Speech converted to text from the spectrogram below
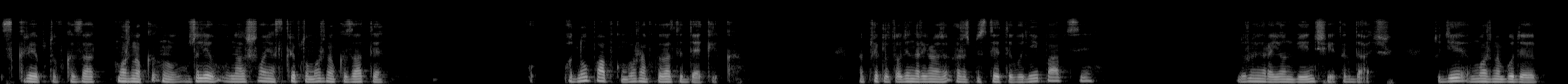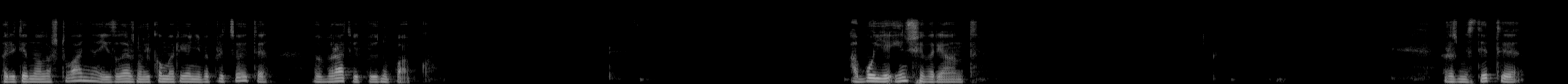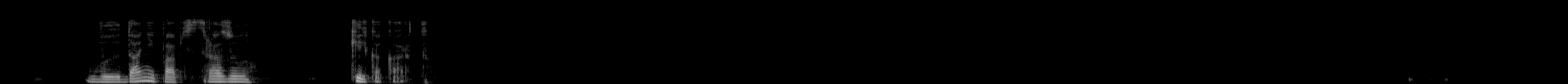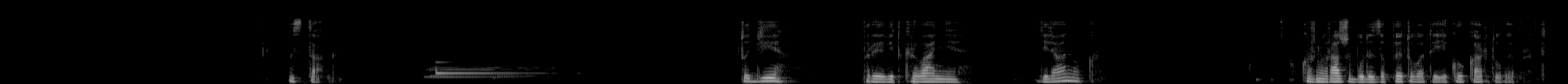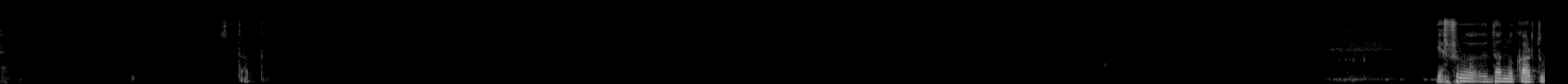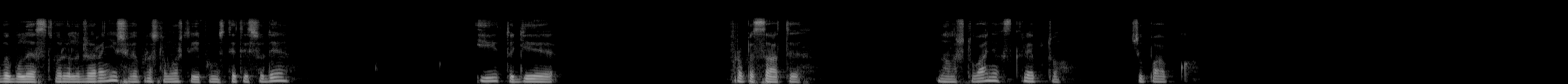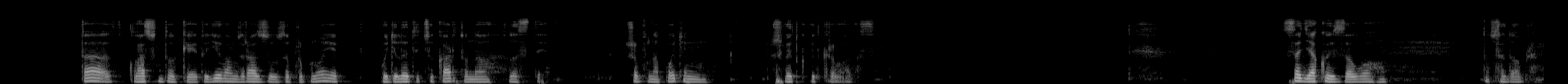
скрипту вказати, можна ну, взагалі в налаштуваннях скрипту можна вказати одну папку, можна вказати декілька. Наприклад, один район розмістити в одній папці, другий район в іншій і так далі. Тоді можна буде перейти в налаштування і залежно в якому районі ви працюєте, вибирати відповідну папку. Або є інший варіант. Розмістити в даній папці зразу кілька карт. Ось так. Тоді при відкриванні ділянок кожного разу буде запитувати, яку карту вибрати. Так. Якщо дану карту ви були створили вже раніше, ви просто можете її помістити сюди і тоді прописати в налаштуваннях скрипту цю папку. Та класнути ОК. Тоді вам зразу запропонує поділити цю карту на листи, щоб вона потім швидко відкривалася. Все, дякую за увагу. Все добре.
